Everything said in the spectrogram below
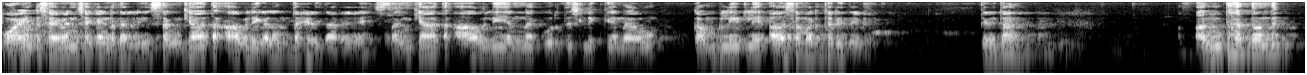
ಪಾಯಿಂಟ್ ಸೆವೆನ್ ಸೆಕೆಂಡ್ದಲ್ಲಿ ಸಂಖ್ಯಾತ ಆವಲಿಗಳಂತ ಹೇಳಿದ್ದಾರೆ. ಸಂಖ್ಯಾತ ಆವಲಿಯನ್ನ ಗುರುತಿಸ್ಲಿಕ್ಕೆ ನಾವು ಕಂಪ್ಲೀಟ್ಲಿ ಅಸಮರ್ಥರಿದ್ದೇವೆ. ತಿಳಿತಾ? ಅಂತಹದ್ದೊಂದು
